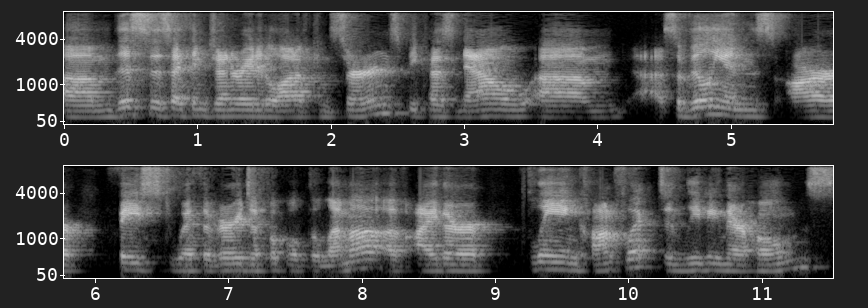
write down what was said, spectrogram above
Um, this has, I think, generated a lot of concerns because now um, uh, civilians are faced with a very difficult dilemma of either fleeing conflict and leaving their homes,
